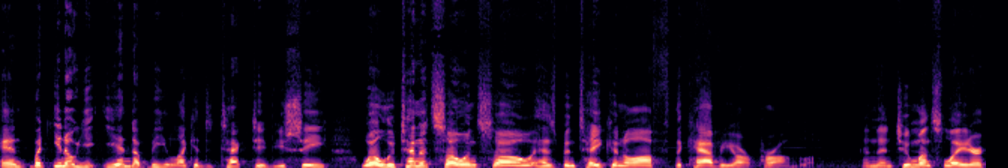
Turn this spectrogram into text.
And but you know, you, you end up being like a detective. You see, well, Lieutenant so and so has been taken off the Caviar problem, and then two months later,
